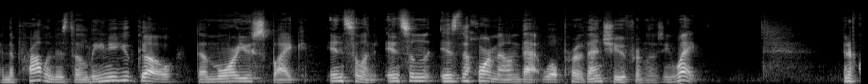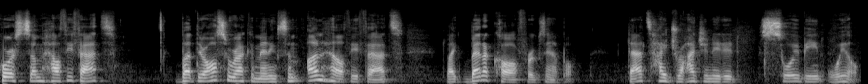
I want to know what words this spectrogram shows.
And the problem is the leaner you go, the more you spike insulin. Insulin is the hormone that will prevent you from losing weight. And of course, some healthy fats, but they're also recommending some unhealthy fats, like Benecol, for example. That's hydrogenated soybean oil.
